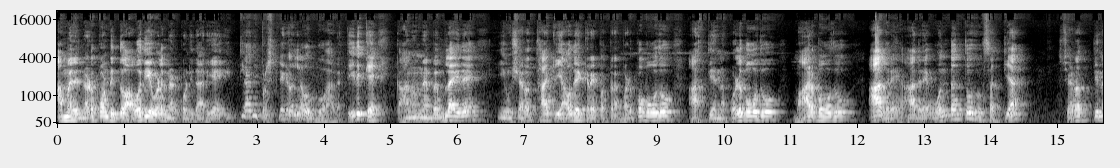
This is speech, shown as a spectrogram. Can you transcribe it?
ಆಮೇಲೆ ನಡ್ಕೊಂಡಿದ್ದು ಅವಧಿಯ ಒಳಗೆ ನಡ್ಕೊಂಡಿದ್ದಾರೆಯೇ? ಇತ್ಯಾದಿ ಪ್ರಶ್ನೆಗಳೆಲ್ಲ ಉದ್ಭವ ಆಗುತ್ತೆ. ಇದಕ್ಕೆ ಕಾನೂನಿನ ಬೆಂಬಲ ಇದೆ. ನೀವು ಷರತ್ತು ಹಾಕಿ ಯಾವುದೇ ಕ್ರಯಪತ್ರ ಪಡ್ಕೋಬೋದು ಆಸ್ತಿಯನ್ನು ಕೊಳ್ಳಬಹುದು, ಮಾರಬಹುದು. ಆದರೆ ಆದರೆ ಒಂದಂತೂ ಸತ್ಯ, ಷರತ್ತಿನ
